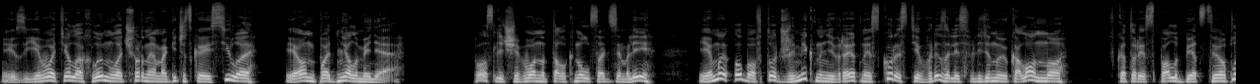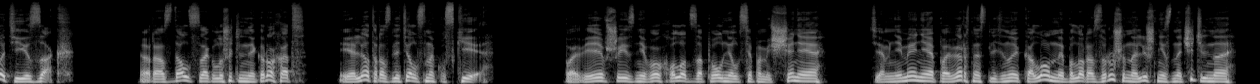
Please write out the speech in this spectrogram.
Из его тела хлынула черная магическая сила, и он поднял меня. После чего он оттолкнулся от земли, и мы оба в тот же миг на невероятной скорости врезались в ледяную колонну, в которой спал бедствие воплоти Изак. Раздался оглушительный грохот, и лед разлетелся на куски. Повеявший из него холод заполнил все помещение. Тем не менее, поверхность ледяной колонны была разрушена лишь незначительно,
